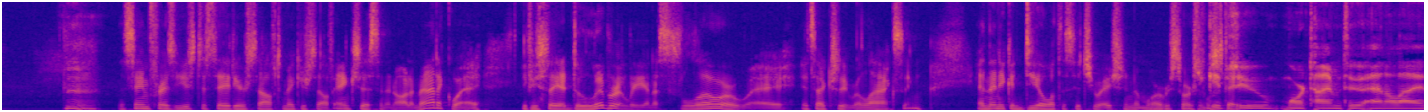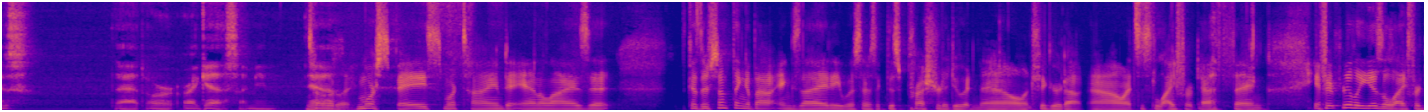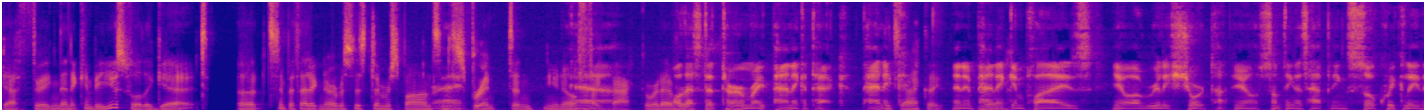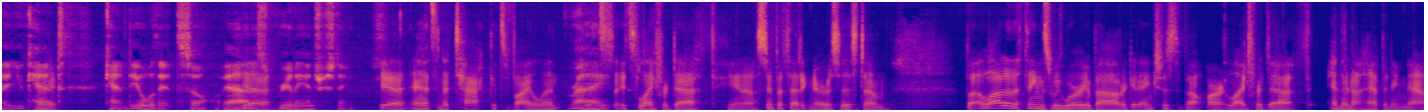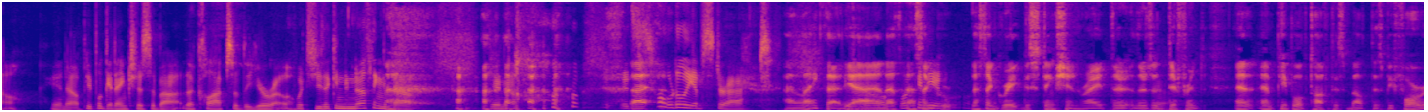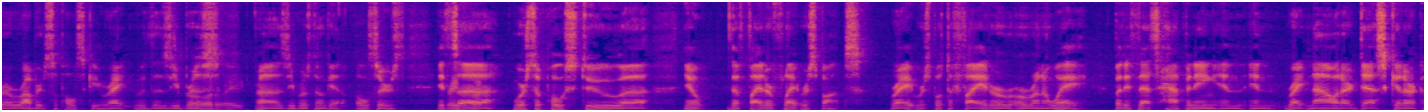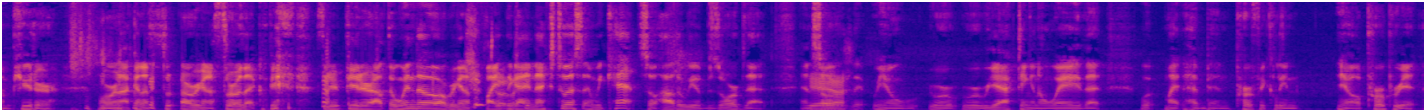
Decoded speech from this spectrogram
Hmm. The same phrase you used to say to yourself to make yourself anxious in an automatic way, if you say it deliberately in a slower way, it's actually relaxing. And then you can deal with the situation in a more resourceful It gives state. you more time to analyze that, or, or I guess, I mean, yeah. totally more space, more time to analyze it. Because there's something about anxiety where there's like this pressure to do it now and figure it out now. It's this life or death thing. If it really is a life or death thing, then it can be useful to get a sympathetic nervous system response right. and sprint and you know yeah. fight back or whatever. Well, that's the term, right? Panic attack. Panic. Exactly. And in panic yeah. implies you know a really short time. You know something that's happening so quickly that you can't. Right can't deal with it. So yeah, yeah, that's really interesting. Yeah, and it's an attack. It's violent. Right. It's, it's, life or death. You know, sympathetic nervous system. But a lot of the things we worry about or get anxious about aren't life or death, and they're not happening now. You know, people get anxious about the collapse of the euro, which they can do nothing about. you know, it's I, totally abstract. I like that. Yeah, know? and that's that's a you, that's a great distinction, right? There, there's a yeah. different, and, and people have talked this, about this before. Robert Sapolsky, right, with the zebras. Totally. Uh, zebras don't get ulcers. It's uh, we're supposed to, uh, you know, the fight or flight response, right? We're supposed to fight or, or run away. But if that's happening in, in right now at our desk at our computer, well, we're not going to, th- are we going to throw that computer, computer out the window? Are we going to fight the guy next to us? And we can't. So how do we absorb that? And yeah. so, you know, we're, we're reacting in a way that might have been perfectly, you know, appropriate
